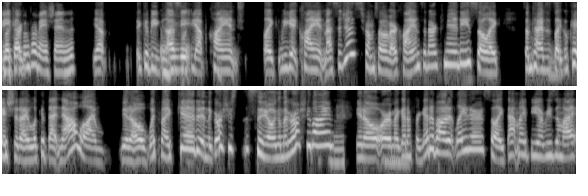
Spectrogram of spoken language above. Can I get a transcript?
look for, up information yep it could be us looking up client like we get client messages from some of our clients in our community so like sometimes it's like, okay, should I look at that now while I'm, you know, with my kid in the grocery, you know, in the grocery line, mm-hmm. you know, or am I mm-hmm. going to forget about it later? So like that might be a reason why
